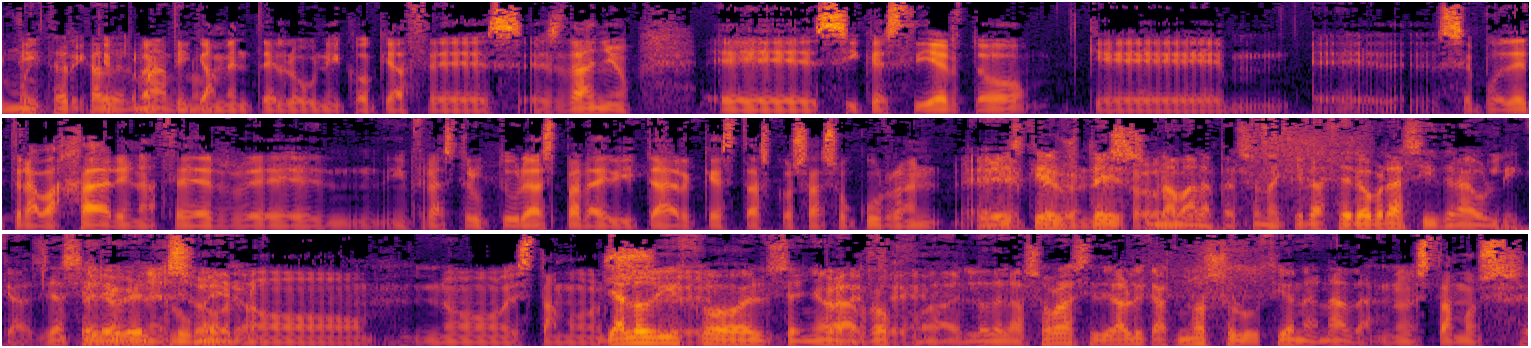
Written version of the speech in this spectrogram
muy cerca del mar. Prácticamente lo único que hace es, daño. Eh, sí que es cierto que eh, se puede trabajar en hacer eh, infraestructuras para evitar que estas cosas ocurran. Eh, es que usted es una mala persona, quiere hacer obras hidráulicas, ya se le ve el plumero. No, no estamos. Ya lo dijo el señor Arrojo, lo de las obras hidráulicas no soluciona nada. No estamos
